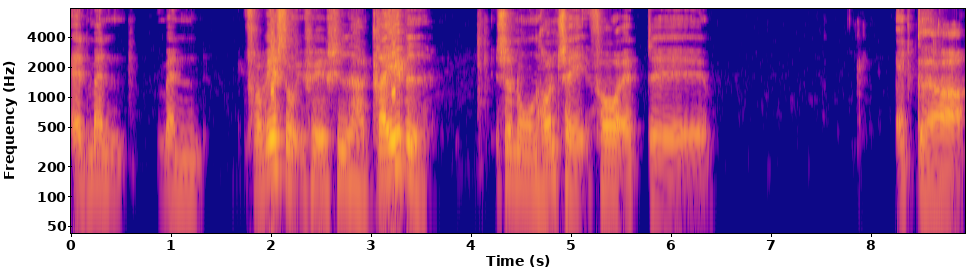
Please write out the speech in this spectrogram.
at man, man fra Vesteuropæisk side har grebet sådan nogle håndtag for at, øh, at gøre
